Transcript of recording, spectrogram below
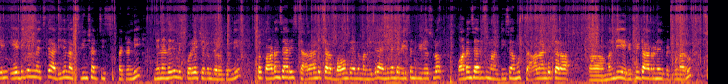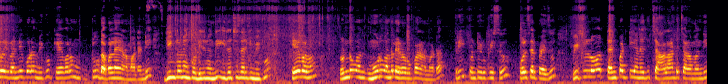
ఏ ఏ డిజైన్ నచ్చితే ఆ డిజైన్ నాకు స్క్రీన్ షాట్ తీసి పెట్టండి. నేను అనేది మీకు కొరియర్ చేయడం జరుగుతుంది. సో కాటన్ శారీస్ చాలా అంటే చాలా బాగుంటాయండి మన దగ్గర. ఎందుకంటే రీసెంట్ వీడియోస్లో కాటన్ శారీస్ మనం తీసాము. చాలా అంటే చాలా మంది రిపీట్ ఆర్డర్ అనేది పెట్టుకున్నారు. సో ఇవన్నీ కూడా మీకు కేవలం టూ డబల్ నైన్ అనమాట అండి. దీంట్లోనే ఇంకో డిజైన్ ఉంది. ఇది వచ్చేసరికి మీకు కేవలం రెండు వంద మూడు వందల ఇరవై రూపాయలు అనమాట three twenty rupees wholesale price. వీటిల్లో టెన్ పట్టి అనేది చాలా అంటే చాలా మంది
